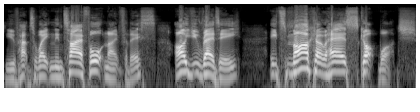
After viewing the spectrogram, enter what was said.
you've had to wait an entire fortnight for this. Are you ready? It's Mark O'Haire's Scott Watch.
